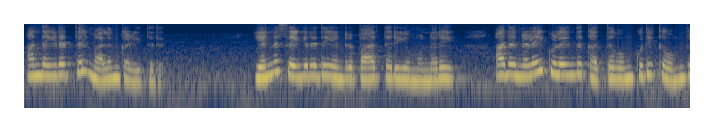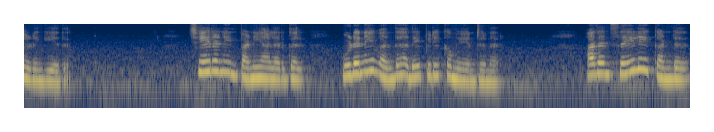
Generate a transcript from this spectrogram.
அந்த இடத்தில் மலம் கழித்தது. என்ன செய்கிறது? என்று பார்த்தறியும் முன்னரே அது நிலை குலைந்து கத்தவும் குதிக்கவும் தொடங்கியது. சேரனின் பணியாளர்கள் உடனே வந்து அதை பிடிக்க முயன்றனர். அதன் செயலை கண்டு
